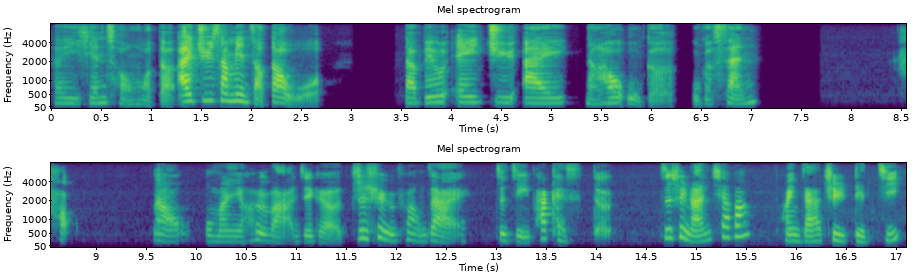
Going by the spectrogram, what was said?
可以先从我的 IG 上面找到我，W A G I，然后五个五个三。好。那我们也会把这个资讯放在这集 Podcast 的资讯栏下方，欢迎大家去点击。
